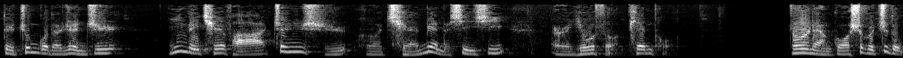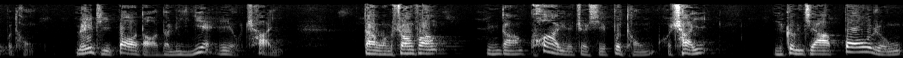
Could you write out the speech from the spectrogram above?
对中国的认知。因为缺乏真实和全面的信息而有所偏颇。中日两国社会制度不同，媒体报道的理念也有差异，但我们双方应当跨越这些不同和差异，以更加包容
